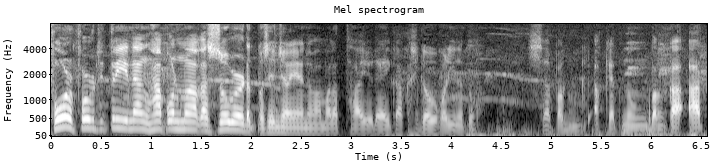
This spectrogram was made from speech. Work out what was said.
Four forty-three ng hapon mga kasober. At pasensya na yan namamalat tayo dahil kakasigaw kanina to sa pag-akyat ng bangka. At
